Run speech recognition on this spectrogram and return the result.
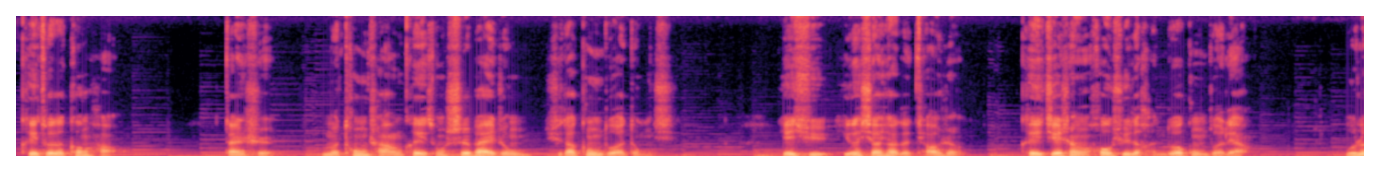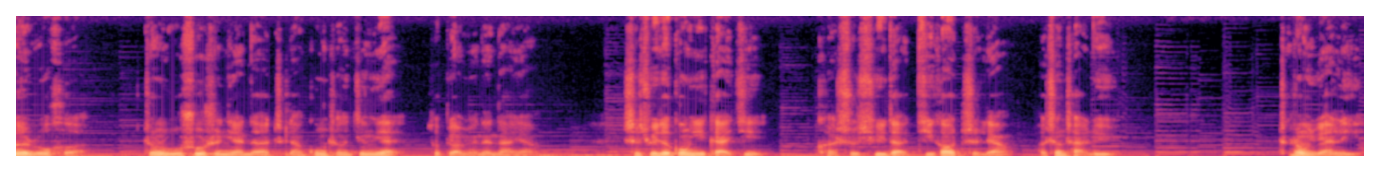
可以做得更好，但是我们通常可以从失败中学到更多东西。也许一个小小的调整可以节省后续的很多工作量。无论如何，正如数十年的质量工程经验所表明的那样，持续的工艺改进可持续地提高质量和生产率。这种原理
